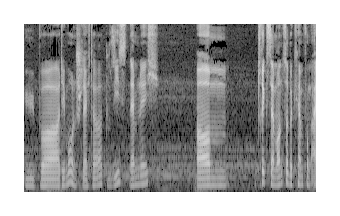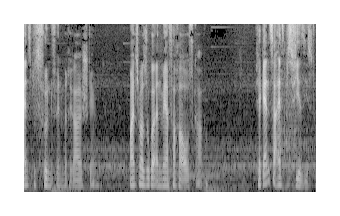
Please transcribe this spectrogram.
über Dämonenschlechter. Du siehst nämlich ähm, Tricks der Monsterbekämpfung 1 bis 5 im Regal stehen. Manchmal sogar in mehrfacher Ausgabe. Ich ergänze 1 bis 4 siehst du.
